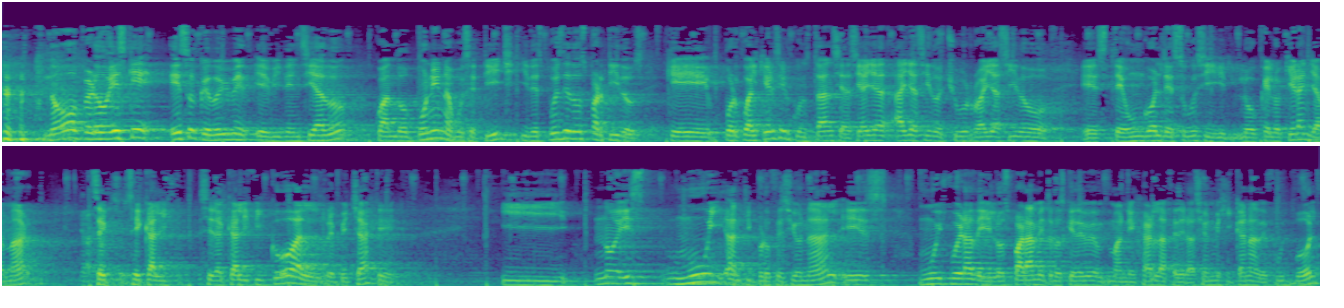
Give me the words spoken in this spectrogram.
no, pero es que eso quedó evi- evidenciado cuando ponen a Bucetich y después de dos partidos que por cualquier circunstancia, si haya, haya sido churro, haya sido este un gol de Susi, lo que lo quieran llamar, se, se, cali- se la calificó al repechaje. Y no es muy antiprofesional, es muy fuera de los parámetros que debe manejar la Federación Mexicana de Fútbol,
